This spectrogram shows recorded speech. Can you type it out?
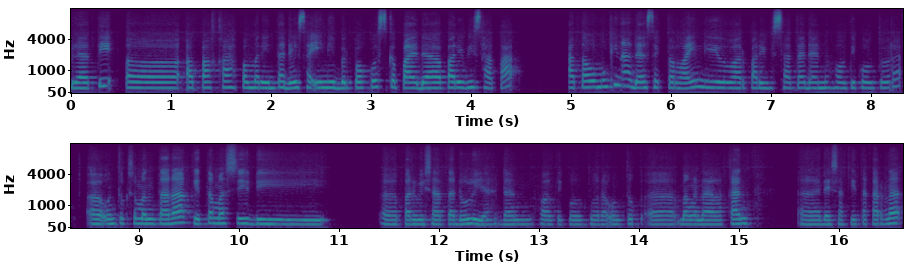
Berarti eh, apakah pemerintah desa ini berfokus kepada pariwisata atau mungkin ada sektor lain di luar pariwisata dan hortikultura? Eh, untuk sementara kita masih di eh, pariwisata dulu ya dan hortikultura untuk eh, mengenalkan eh, desa kita karena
